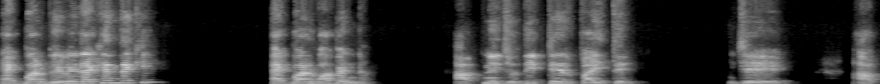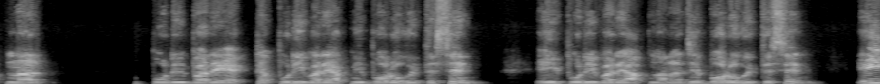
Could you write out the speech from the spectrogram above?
একবার ভেবে দেখেন দেখি, একবার ভাবেন না। আপনি যদি টের পাইতেন যে আপনার পরিবারে, একটা পরিবারে আপনি বড় হইতেছেন, এই পরিবারে আপনারা যে বড় হইতেছেন এই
